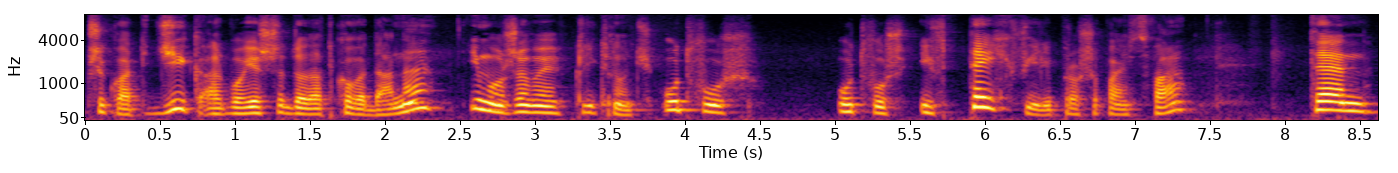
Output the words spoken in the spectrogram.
przykład dzik albo jeszcze dodatkowe dane i możemy kliknąć utwórz, utwórz i w tej chwili, proszę Państwa, ten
